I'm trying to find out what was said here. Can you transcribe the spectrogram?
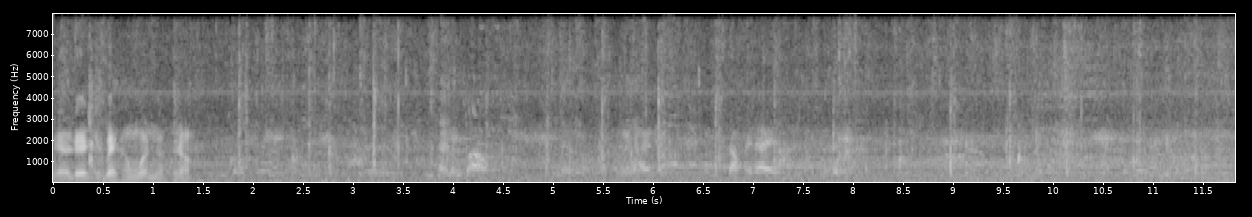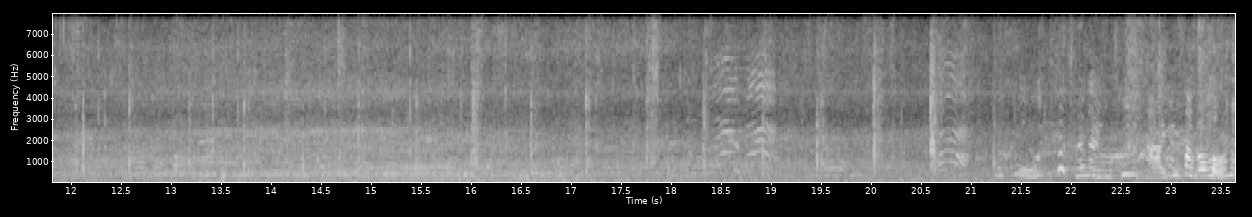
เดี๋ยวเดินขึ้นไปข้างบนครับพี่น้องถ่ายรูปเปล่าไม่ถ่ายจับไม่ได้ทุกคน ข้างใน กูขึ้นขายิ่งสับกระโหลกมั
